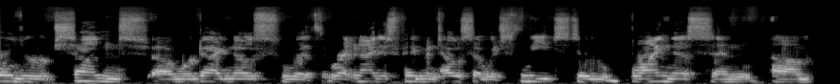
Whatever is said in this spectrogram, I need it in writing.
older sons uh, were diagnosed with retinitis pigmentosa, which leads to blindness and um,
